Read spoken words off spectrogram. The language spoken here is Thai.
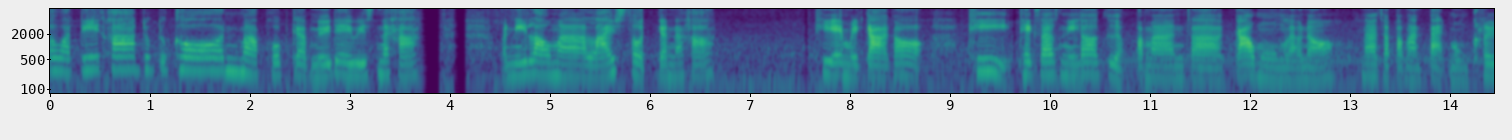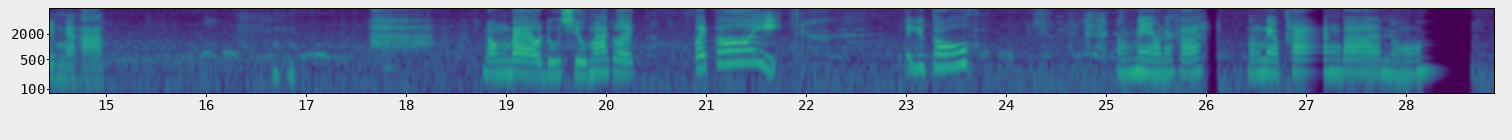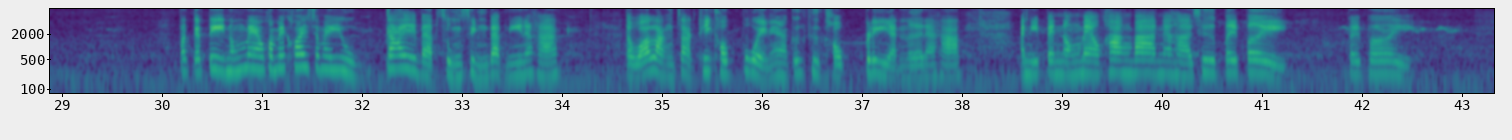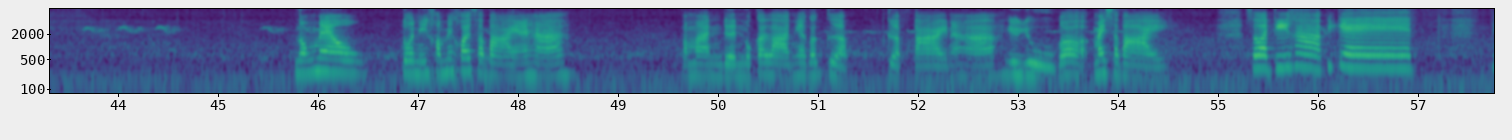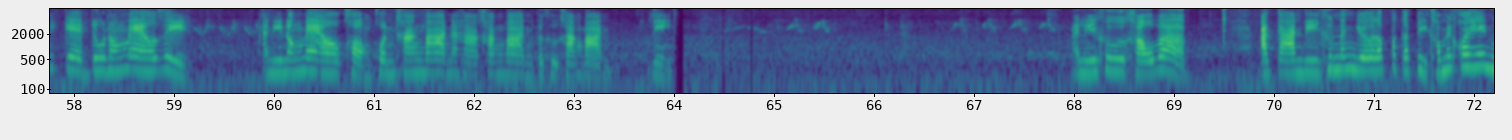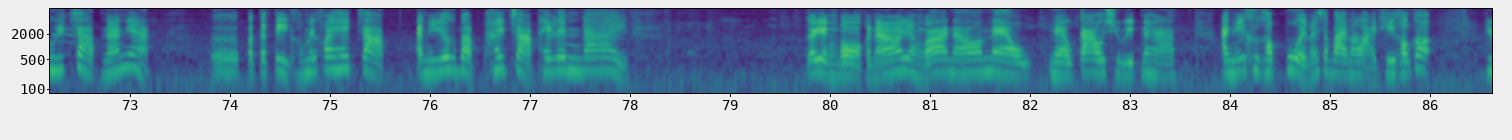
สวัสดีค่ะทุกๆคนมาพบกับนุ้ยเดวิสนะคะ วันนี้เรามาไลฟ์สดกันนะคะ ที่อเมริกาก็ที่เท็กซัสนี้ก็เกือบประมาณจะ9โมงแล้วเนาะน่าจะประมาณ8โมงครึ่งนะคะ น้องแบลดูชิลมากเลยปอยปอย there you go น้องแมวนะคะ น้องแมวข้างบ้านเนาะ ปกติน้องแมวเขาไม่ค่อยจะมาอยู่ใกล้แบบสูงสิงแบบนี้นะคะ แต่ว่าหลังจากที่เขาป่วยเนี่ยก็คือเขาเปลี่ยนเลยนะคะ อันนี้เป็นน้องแมวข้างบ้านนะคะ ชื่อเป้ยเป้ยเป้ยเป้ยน้องแมวตัวนี้เขาไม่ค่อยสบายนะคะ ประมาณเดือนมกราเนี่ยก็เกือบเกือบตายนะคะ อยู่ๆก็ไม่สบาย สวัสดีค่ะพี่เกดพี่เกดดูน้องแมวสิ อันนี้น้องแมวของคนข้างบ้านนะคะ ข้างบ้านก็คือข้างบ้านนี่ อันนี้คือเขาแบบอาการดีขึ้นตั้งเยอะแล้วปกติเขาไม่ค่อยให้นุ้ยจับนะเนี่ย เออปกติเขาไม่ค่อยให้จับ อันนี้ก็แบบให้จับให้เล่นได้ ก็อย่างบอกกันนะอย่างว่านะแมวแมวเก้าชีวิตนะคะ อันนี้คือเขาป่วยไม่สบายมาหลายทีเขาก็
